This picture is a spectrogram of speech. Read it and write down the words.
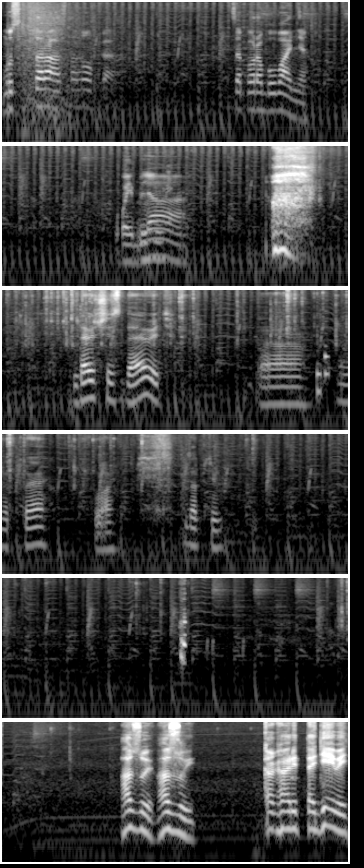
Мустара остановка. Це порабування. Ой, бля. 969. А, НРП. Флай. Зап'ємо. Газуй, газуй. Как говорит Т9,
